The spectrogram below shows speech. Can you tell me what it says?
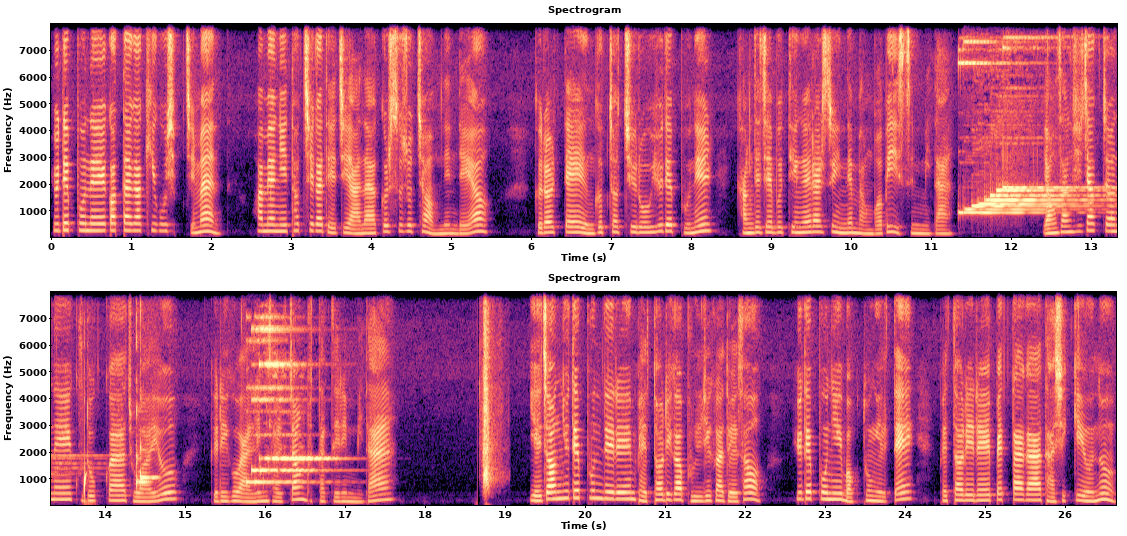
휴대폰을 껐다가 켜고 싶지만 화면이 터치가 되지 않아 끌 수조차 없는데요. 그럴 때 응급처치로 휴대폰을 강제 재부팅을 할 수 있는 방법이 있습니다. 영상 시작 전에 구독과 좋아요 그리고 알림 설정 부탁드립니다. 예전 휴대폰들은 배터리가 분리가 돼서 휴대폰이 먹통일 때 배터리를 뺐다가 다시 끼운 후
